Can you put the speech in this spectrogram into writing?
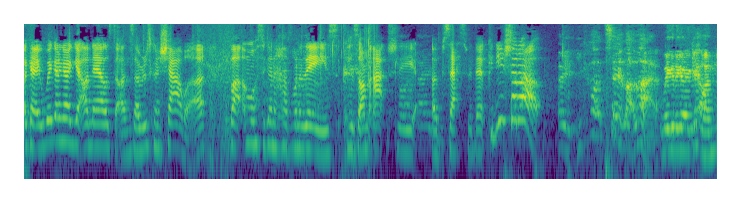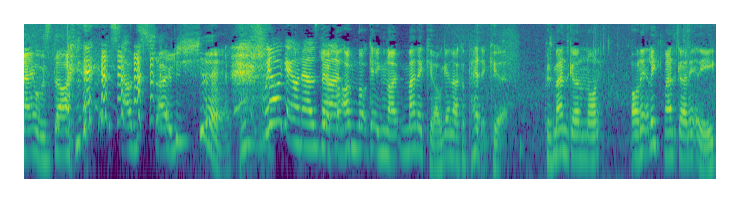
Okay, we're gonna go and get our nails done, so I'm just gonna shower. But I'm also gonna have one of these because I'm actually obsessed with it. Can you shut up? Hey, you can't say it like that. We're gonna go get our nails done. that sounds so shit. We are getting our nails done. Yeah, but I'm not getting like manicure. I'm getting like a pedicure. Because man's going on on Italy. Man's going to Italy.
